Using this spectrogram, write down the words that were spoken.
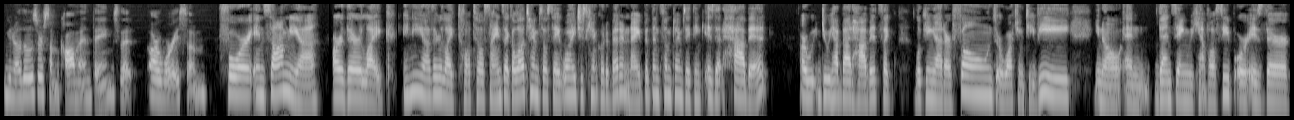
You know, those are some common things that are worrisome. For insomnia, are there like any other like telltale signs? Like a lot of times they'll say, "Well, I just can't go to bed at night," but then sometimes I think, is it habit? Are we, do we have bad habits like looking at our phones or watching TV, you know, and then saying we can't fall asleep, or is there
